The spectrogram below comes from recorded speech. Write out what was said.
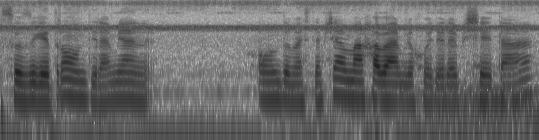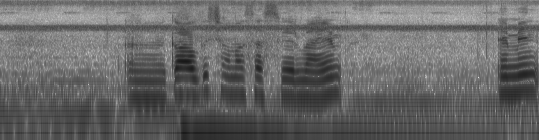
sözü gedir, onu deyirəm. Yəni onu demək istəyirəm ki, yəni mən xəbərim yox idi elə bir şeydən. Qaldı ki, ona səs verməyim. Emin,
